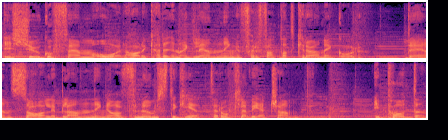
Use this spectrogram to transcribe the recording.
I 25 år har Karina Glänning författat krönikor. Det är en salig blandning av förnumstigheter och klavertramp. I podden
